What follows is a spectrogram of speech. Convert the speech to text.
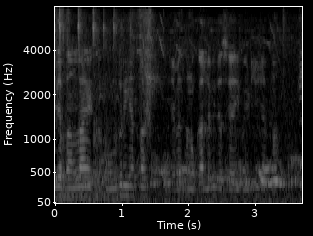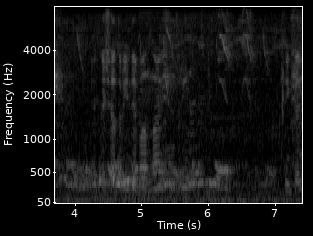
ਪਾਈ ਸੀ ਲਾਂਗੇ ਇੱਕ ਕਬੂਤਰੀ ਆਪਾਂ। ਜਿਵੇਂ ਤੁਹਾਨੂੰ ਕੱਲ ਵੀ ਦੱਸਿਆ ਸੀ ਵੀਡੀਓ 'ਚ ਆਪਾਂ, ਇੱਕ ਛਤਰੀ ਤੇ ਬੰਨ ਲਾਂਗੇ ਕਬੂਤਰੀ ਨੂੰ। ਠੀਕ ਹੈ ਜੀ,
